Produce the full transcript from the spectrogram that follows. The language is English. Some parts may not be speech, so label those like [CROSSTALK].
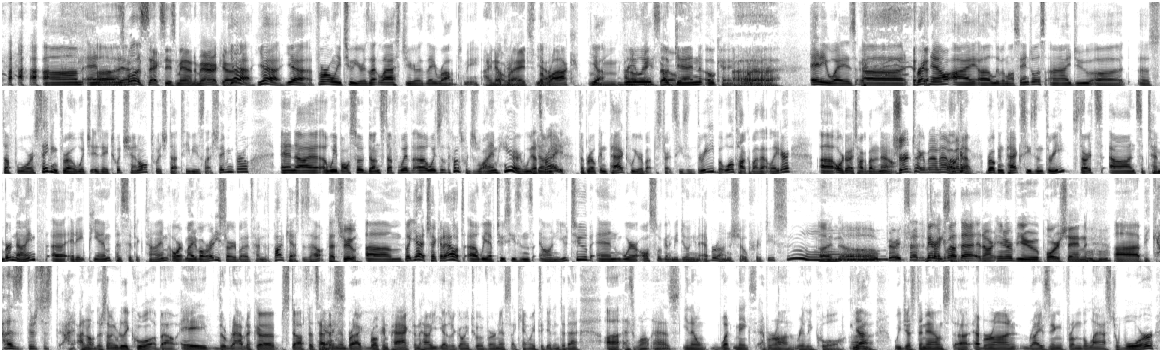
Um, and Uh, as uh, well as sexiest man in America. yeah, yeah, yeah. yeah. For only two years. That last year, they robbed me. I know, Okay, right? The yeah. Rock? Yeah, Mm, I don't really? think so. Again? Okay, whatever. Anyways, uh, [LAUGHS] right now I uh, live in Los Angeles and I do uh, uh, stuff for Saving Throw, which is a Twitch channel, twitch.tv slash saving throw. And uh, we've also done stuff with uh, Wizards of the Coast, which is why I'm here. We've That's done right. The Broken Pact. We are about to start season three, but we'll talk about that later. Uh, or do I talk about it now? Sure, talk about it now. Okay. Broken Pact season three starts on September 9th uh, at 8 p.m. Pacific time, or it might have already started by the time the podcast is out. That's true. Um, but yeah, check it out. Uh, we have two seasons on YouTube, and we're also going to be doing an Eberron show pretty soon. I know. Very excited to Very talk about that in our interview portion uh, because there's just, I, I don't know, there's something really cool about A, the Ravnica stuff that's happening Yes. in Bra- Broken Pact and how you guys are going to Avernus. I can't wait to get into that. Uh, as well as, you know, what makes Eberron really cool. Uh, Yeah. we just announced uh, Eberron Rising from the Last War.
